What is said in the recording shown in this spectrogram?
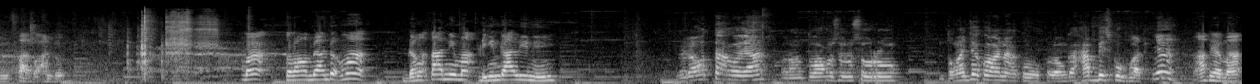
lupa kok anduk. Mak, tolong ambil anduk, Mak. Udah nggak tahan nih, Mak. Dingin kali nih. Gak ada otak kau ya. Orang tua aku suruh-suruh. Untung aja kau anakku. Kalau enggak habis ku buatnya. Maaf ya, Mak.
